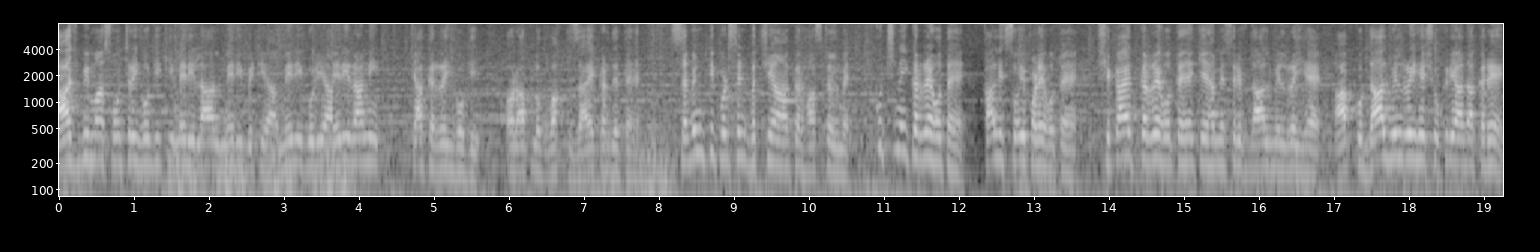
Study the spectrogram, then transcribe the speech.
आज भी माँ सोच रही होगी कि मेरी लाल, मेरी बिटिया, मेरी गुड़िया, मेरी रानी क्या कर रही होगी? और आप लोग वक्त ज़ाय कर देते हैं। 70 परसेंट बच्चियाँ आकर हॉस्टल में कुछ नहीं कर रहे होते हैं। खाली सोए पड़े होते हैं। शिकायत कर रहे होते हैं कि हमें सिर्फ़ दाल मिल रही है। आपको दाल मिल रही है, शुक्रिया अदा करें।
